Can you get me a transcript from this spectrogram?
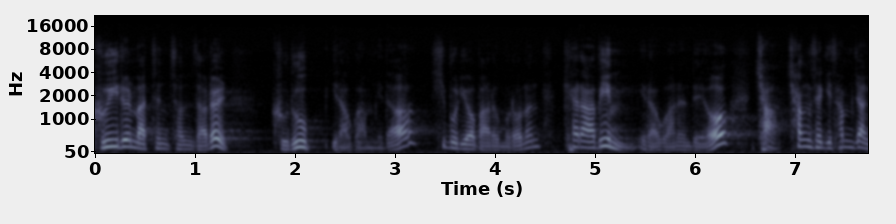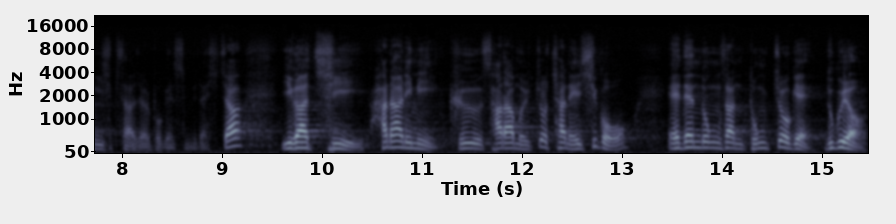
그 일을 맡은 천사를 그룹이라고 합니다. 히브리어 발음으로는 케라빔이라고 하는데요. 자, 창세기 3장 24절 보겠습니다. 시작. 이같이 하나님이 그 사람을 쫓아내시고 에덴 동산 동쪽에 누구요?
